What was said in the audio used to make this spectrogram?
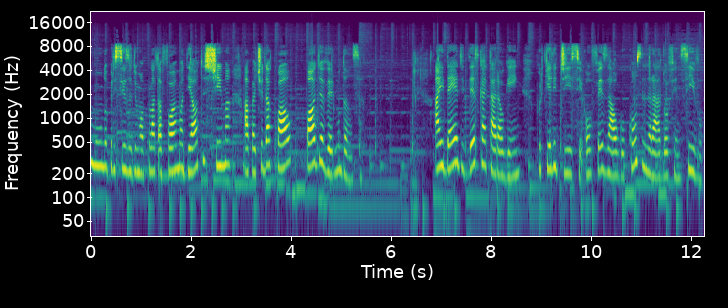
mundo precisa de uma plataforma de autoestima a partir da qual pode haver mudança. A ideia de descartar alguém porque ele disse ou fez algo considerado ofensivo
